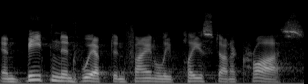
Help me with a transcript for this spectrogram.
and beaten and whipped, and finally placed on a cross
